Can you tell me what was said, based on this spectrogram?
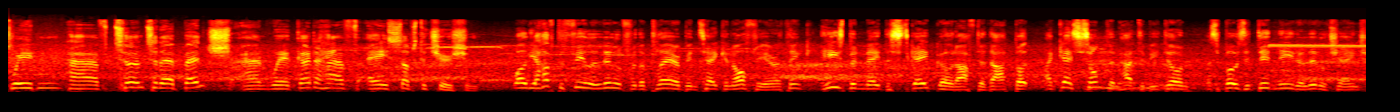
Sweden have turned to their bench and we're going to have a substitution. Well, you have to feel a little for the player being taken off here. I think he's been made the scapegoat after that, but I guess something had to be done. I suppose it did need a little change.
